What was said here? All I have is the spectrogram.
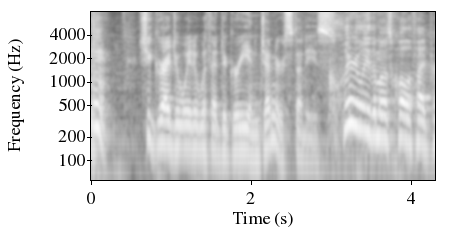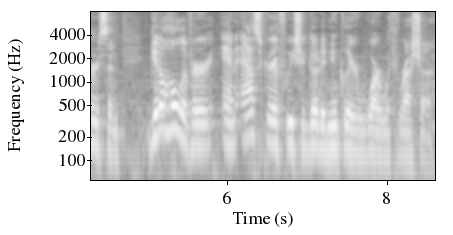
Mm. She graduated with a degree in gender studies. Clearly the most qualified person. Get a hold of her and ask her if we should go to nuclear war with Russia.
